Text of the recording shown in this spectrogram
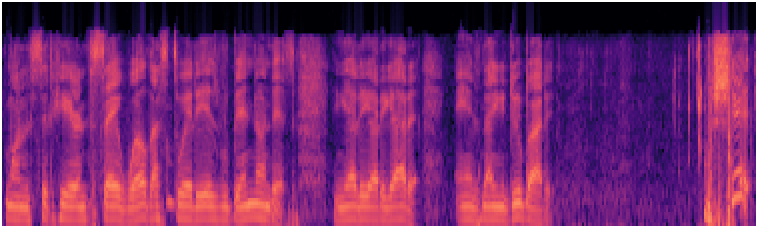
you want to sit here and say, well, that's the way it is, we've been on this, and yada, yada, yada, and now you can do about it. Well, shit.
